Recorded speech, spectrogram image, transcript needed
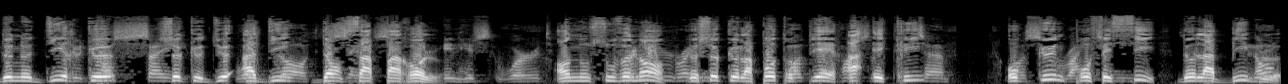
de ne dire que ce que Dieu a dit dans sa parole. En nous souvenant de ce que l'apôtre Pierre a écrit, aucune prophétie de la Bible,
